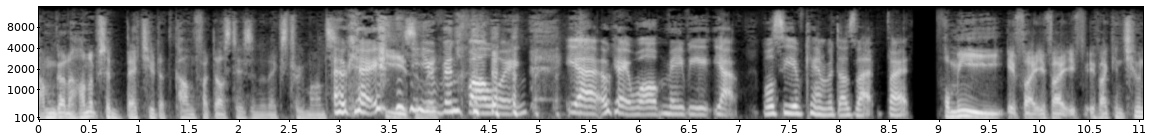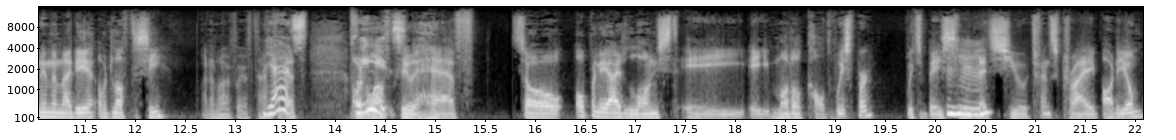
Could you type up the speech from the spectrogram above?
I'm gonna 100% bet you that Canva does this in the next three months. Okay, you've been following. yeah. Okay. Well, maybe. Yeah we'll see if Canva does that. But for me, if I if I if, if I can tune in an idea, I would love to see. I don't know if we have time yes, for this. I would love to have. So OpenAI launched a a model called Whisper, which basically mm-hmm. lets you transcribe audio,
